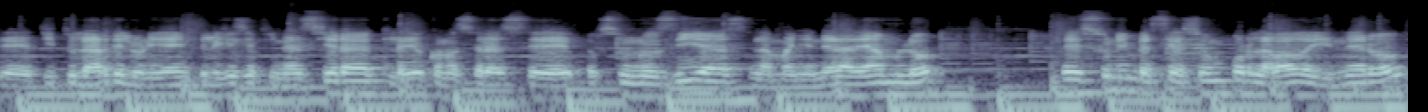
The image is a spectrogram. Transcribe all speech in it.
eh, titular de la Unidad de Inteligencia Financiera, que la dio a conocer hace pues, unos días en la mañanera de AMLO. Es una investigación por lavado de dinero,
